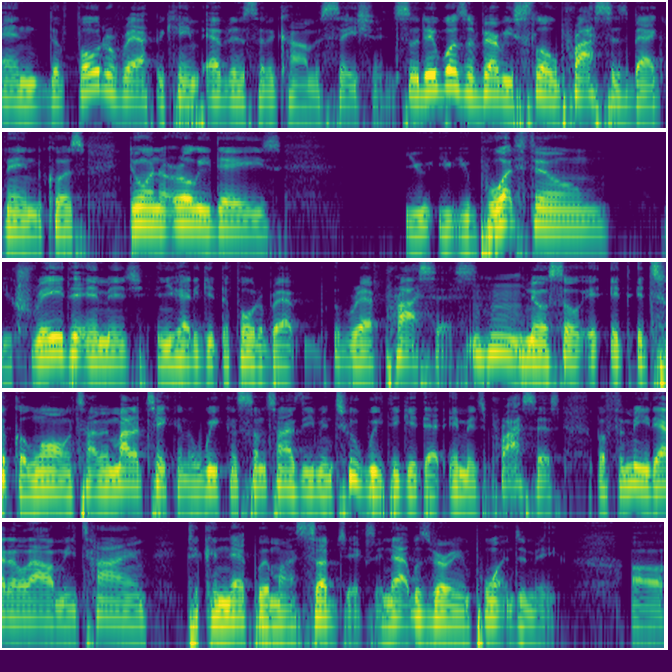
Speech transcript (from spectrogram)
And the photograph became evidence of the conversation. So there was a very slow process back then because during the early days, you, you, you bought film, you created the image and you had to get the photograph process mm-hmm. you know so it, it, it, took a long time it might have taken a week and sometimes even two weeks to get that image processed but for me that allowed me time to connect with my subjects and that was very important to me uh,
